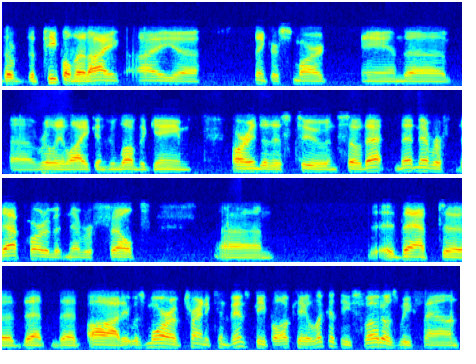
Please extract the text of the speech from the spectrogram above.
the the people that I I uh, think are smart and uh, uh, really like and who love the game are into this too. And so that that never that part of it never felt um, that uh, that that odd. It was more of trying to convince people. Okay, look at these photos we found.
